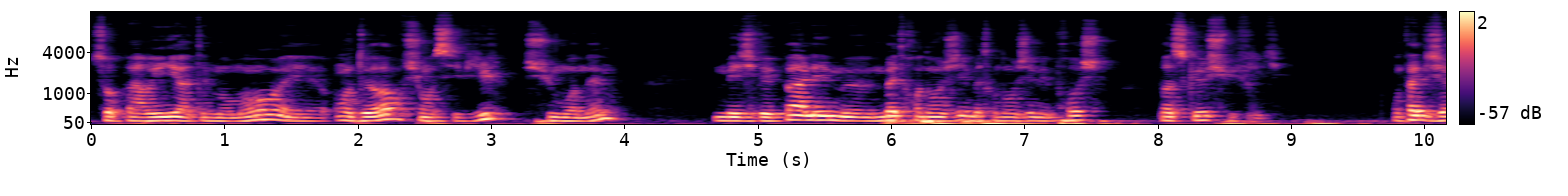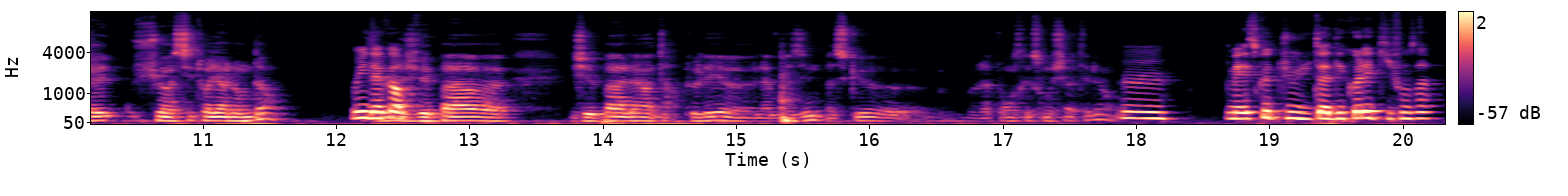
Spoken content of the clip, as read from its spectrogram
sur Paris à tel moment, et en dehors, je suis en civil, je suis moi-même, mais je vais pas aller me mettre en danger, mettre en danger mes proches, parce que je suis flic. En fait, je suis un citoyen lambda, Oui, d'accord. Je vais pas, euh, je vais pas aller interpeller euh, la voisine parce que euh, elle a pas rentré son chat à telle heure. Mhm. Mais est-ce que tu as des collègues qui font ça?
